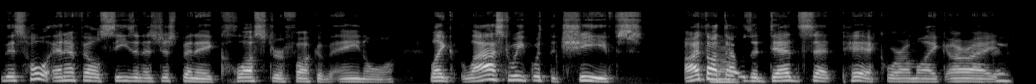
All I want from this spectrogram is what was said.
this whole NFL season has just been a clusterfuck of anal. Like last week with the Chiefs, I thought that was a dead set pick where I'm like, all right, Thank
